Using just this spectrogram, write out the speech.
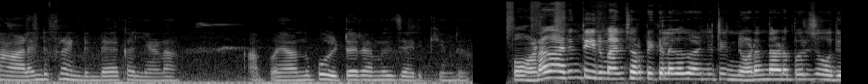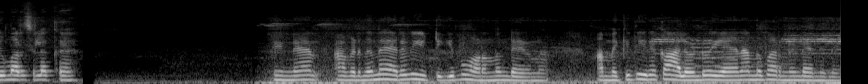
നാളെ എന്റെ ഫ്രണ്ടിന്റെ കല്യാണമാണ് അപ്പോൾ ഞാൻ ഒന്ന് പോയിട്ട് വരാമെന്ന് വിചാരിക്കുന്നുണ്ട് പോണ കാര്യം തീരുമാനിച്ചുറപ്പിക്കലൊക്കെ കഴിഞ്ഞിട്ട് എന്നോട് എന്താണ് ഇപ്പോൾ ഒരു ചോദ്യവും പറച്ചിലൊക്കെ പിന്നെ അവിടുന്ന് നേരെ വീട്ടിലേക്ക് പോകണമെന്നുണ്ടായിരുന്നു അമ്മയ്ക്ക് തീരെ കാലുകൊണ്ട് വയ്യാനാന്ന് പറഞ്ഞിട്ടുണ്ടായിരുന്നില്ലേ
